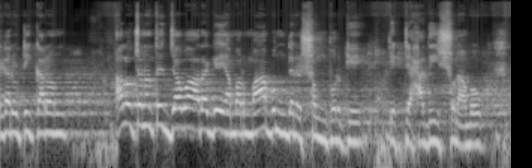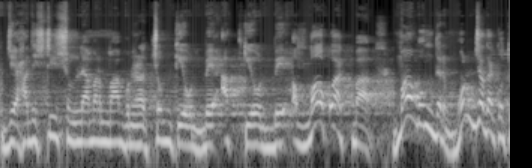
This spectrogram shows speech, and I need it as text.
এগারোটি কারণ। আলোচনাতে যাওয়ার আগে আমার মা বোনদের সম্পর্কে একটি হাদিস শোনাবো। যে হাদিসটি শুনলে আমার মা বোনেরা চমকে উঠবে, আতকে উঠবে। আল্লাহ আকবার। মা বোনদের মর্যাদা কত?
